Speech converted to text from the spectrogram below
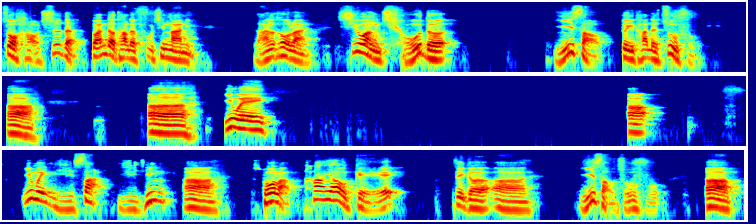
做好吃的，端到他的父亲那里，然后呢，希望求得以扫对他的祝福啊，呃，因为啊。因为以撒已经啊说了，他要给这个啊以扫祝福啊，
